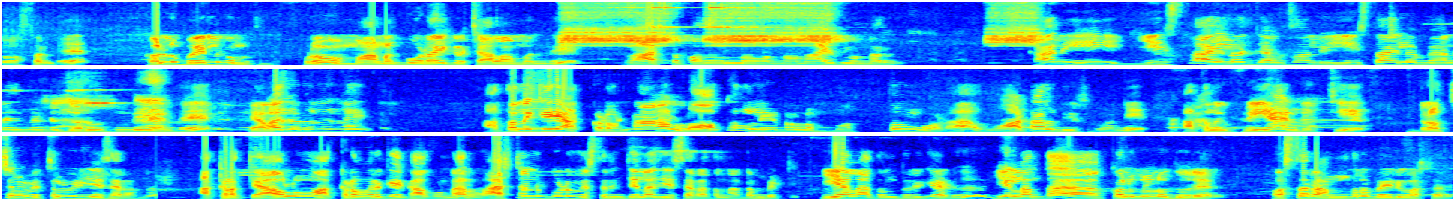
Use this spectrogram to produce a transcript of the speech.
చూస్తుంటే కళ్ళు బయర్లు కమ్ముతుంది ఇప్పుడు మనకు కూడా ఇక్కడ చాలామంది రాష్ట్ర పదవుల్లో ఉన్న నాయకులు ఉన్నారు. కానీ ఈ స్థాయిలో జలసాలు ఈ స్థాయిలో మేనేజ్మెంట్ జరుగుతుంది అంటే ఎలా జరుగుతుంది? అతనికి అక్కడ ఉన్న లోకల్ లీడర్లు మొత్తం కూడా వాటాలు తీసుకొని అతనికి ఫ్రీ హ్యాండ్ ఇచ్చి డ్రగ్స్ని విచ్చలవిడి చేశారన్న. అక్కడ కేవలం అక్కడ వరకే కాకుండా రాష్ట్రానికి కూడా విస్తరించేలా చేశారు అతను అడ్డం పెట్టి. ఇవాళ అతను దొరికాడు వీళ్ళంతా కలుగుల్లో దూరారు. వస్తారు అందరూ బయటకు వస్తారు.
